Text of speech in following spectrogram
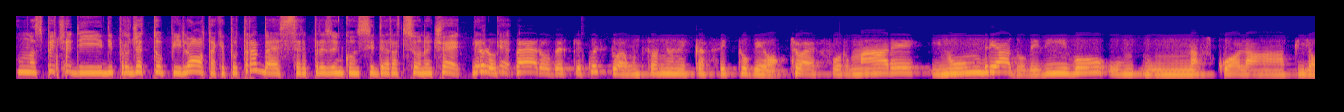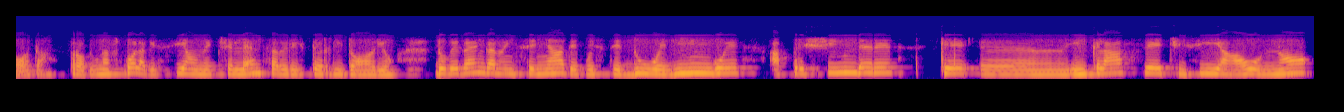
una specie di, di, progetto pilota che potrebbe essere preso in considerazione. Cioè perché... Io lo spero perché questo è un sogno nel cassetto che ho, cioè formare in Umbria, dove vivo, un, una scuola pilota, proprio una scuola che sia un'eccellenza per il territorio, dove vengano insegnate queste due lingue a prescindere che eh, in classe ci sia o no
